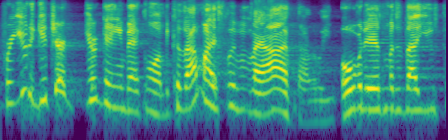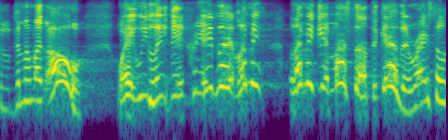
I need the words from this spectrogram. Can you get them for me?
for you to get your, your game back on because I might slip and like ah, I'm not really over there as much as I used to. Then I'm like, oh, wait, we late there create. Let, me let me get myself together, right? So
